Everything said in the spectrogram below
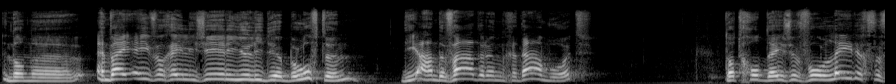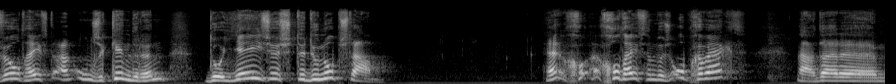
En, dan, uh, en wij evangeliseren jullie de beloften die aan de vaderen gedaan wordt dat God deze volledig vervuld heeft aan onze kinderen door Jezus te doen opstaan. God heeft hem dus opgewekt. Nou, daar, uh,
